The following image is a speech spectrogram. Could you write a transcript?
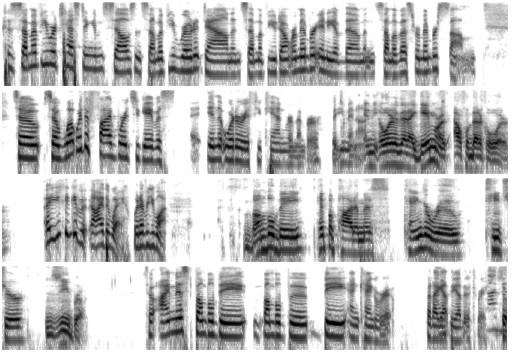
because some of you are testing themselves and some of you wrote it down and some of you don't remember any of them and some of us remember some. So so what were the five words you gave us eh, in the order if you can remember, but you may not? In the order that I gave them or alphabetical order? Uh, you can give it either way, whatever you want. Bumblebee, hippopotamus, kangaroo, teacher, zebra. So I missed bumblebee, bumblebee, bee, and kangaroo, but I got the other three. So,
